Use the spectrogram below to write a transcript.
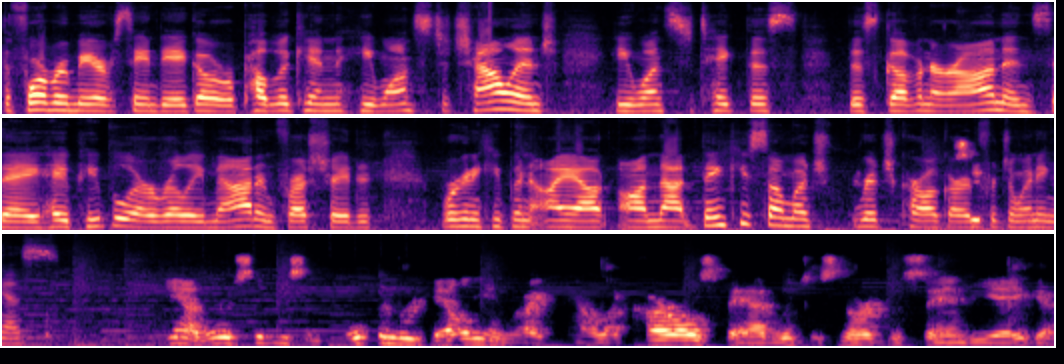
the former mayor of San Diego, Republican, he wants to challenge. He wants to take this this governor on and say, "Hey, people are really mad and frustrated." We're going to keep an eye out on that. Thank you so much, Rich Karlgaard, for joining us yeah, there are cities in open rebellion right now, like Carlsbad, which is north of San Diego.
